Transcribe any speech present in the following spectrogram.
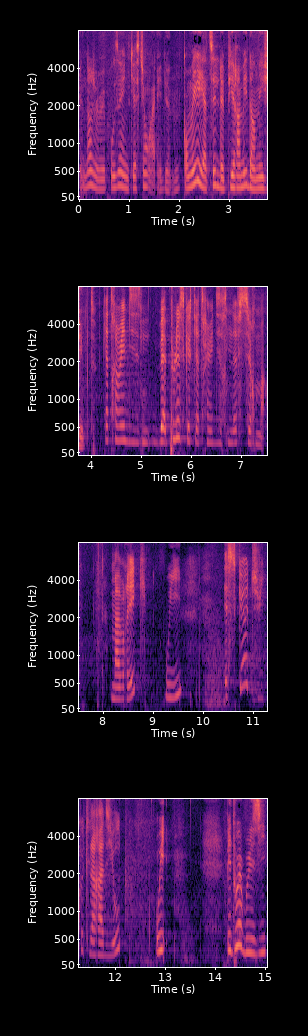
Maintenant, je vais poser une question à Eden. Combien y a-t-il de pyramides en Égypte? 99, ben, plus que 99 sûrement. Maverick, Oui. est-ce que tu écoutes la radio? Oui. Toi, Buzy,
